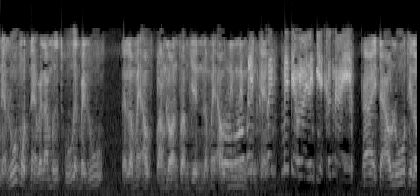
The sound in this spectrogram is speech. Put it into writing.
เนี่ย รู้หมดเนี่ย เวลามือถูกันไปรู้ แต่เราไม่เอาความร้อนความเย็นเราไม่เอานิ่มๆไม่แข็งไม่ไม่ไปเอารายละเอียดข้างในๆใช่จะเอารู้ที่เรา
